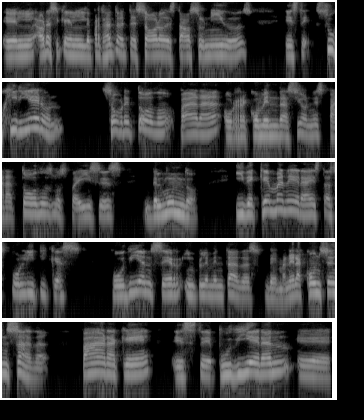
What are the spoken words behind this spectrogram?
el, ahora sí que el Departamento de Tesoro de Estados Unidos, este, sugirieron sobre todo para, o recomendaciones para todos los países del mundo. Y de qué manera estas políticas podían ser implementadas de manera consensada para que este, pudieran, eh,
